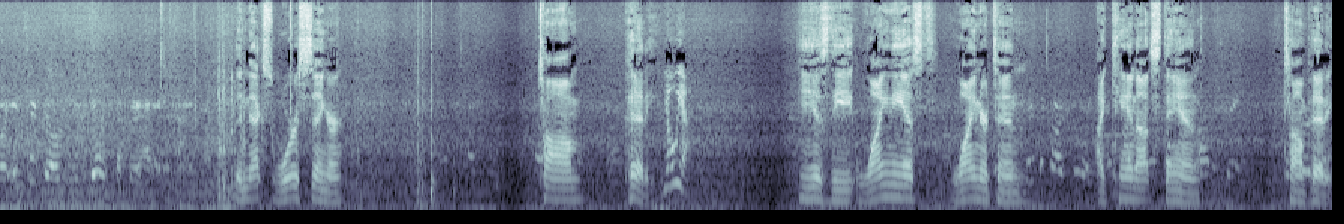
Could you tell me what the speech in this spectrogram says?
or insert bills into the bill acceptor at any time. the next worst singer tom petty Yo yeah. he is the whiniest whinerton i cannot stand chip Petty.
